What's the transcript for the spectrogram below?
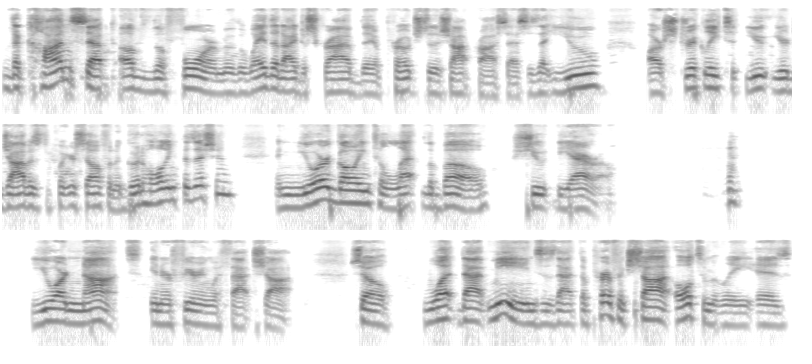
the concept of the form, or the way that I describe the approach to the shot process is that you are strictly to you your job is to put yourself in a good holding position and you're going to let the bow shoot the arrow. Mhm. You are not interfering with that shot. So what that means is that the perfect shot ultimately is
